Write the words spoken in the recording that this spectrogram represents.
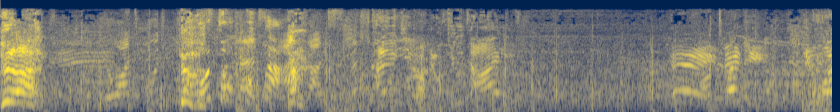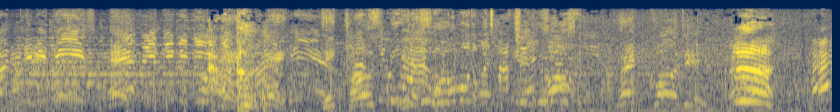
You want good food? Hey, Veggie! You want DVDs? Heavy DVDs! Hey, Meet close, meet us soon. Chicken noodles, great quality. Hey!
